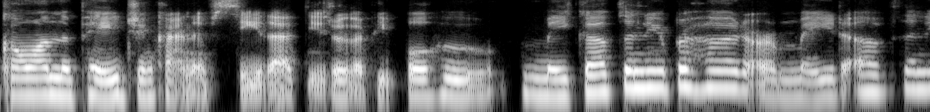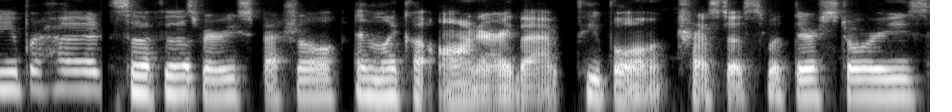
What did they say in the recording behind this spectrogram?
go on the page and kind of see that these are the people who make up the neighborhood or made of the neighborhood. So it feels very special and like an honor that people trust us with their stories.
